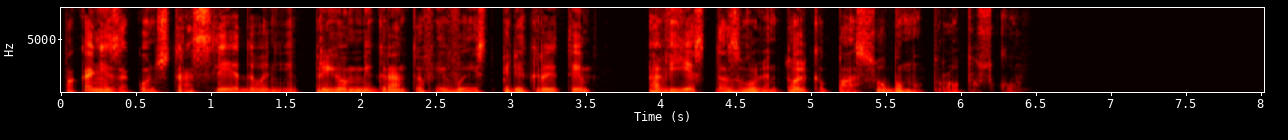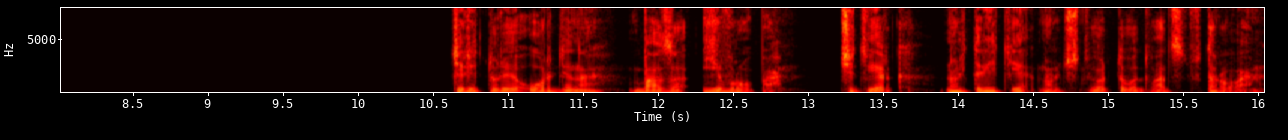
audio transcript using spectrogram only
Пока не закончат расследование, прием мигрантов и выезд перекрыты, а въезд дозволен только по особому пропуску. Территория Ордена, база Европа. Четверг, 03.04.22.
